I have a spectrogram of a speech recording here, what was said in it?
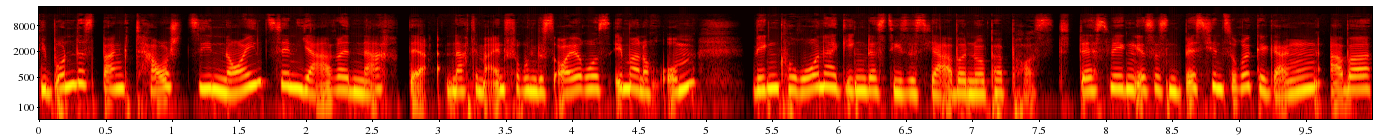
Die Bundesbank tauscht sie 19 Jahre nach der nach dem Einführung des Euros immer noch um. Wegen Corona ging das dieses Jahr aber nur per Post. Deswegen ist es ein bisschen zurückgegangen, aber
